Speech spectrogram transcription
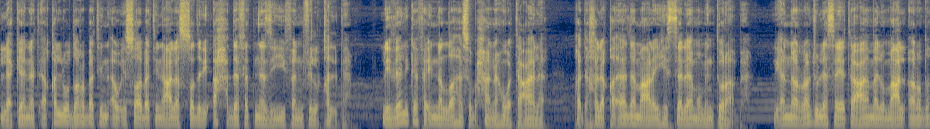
لكانت أقل ضربة أو إصابة على الصدر أحدثت نزيفا في القلب. لذلك فإن الله سبحانه وتعالى قد خلق آدم عليه السلام من تراب لأن الرجل سيتعامل مع الأرض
